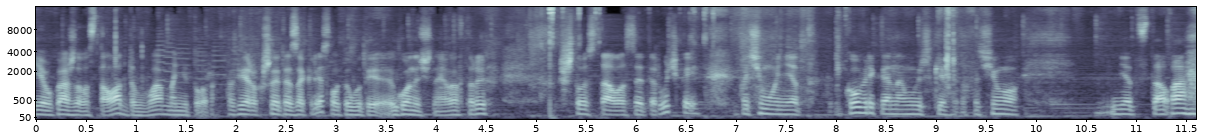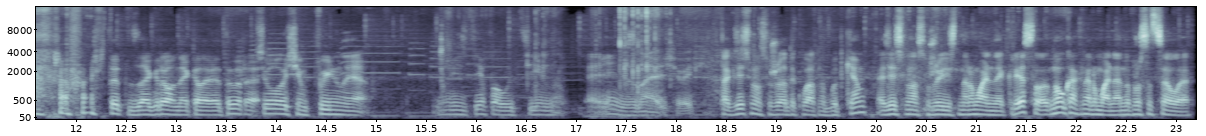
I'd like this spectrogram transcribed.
и у каждого стола два монитора. Во-первых, что это за кресло, как будто гоночное, во-вторых, что стало с этой ручкой, почему нет коврика на мышке, почему нет стола, что это за огромная клавиатура. Все очень пыльное, везде паутина. Я не знаю, чуваки. Так, здесь у нас уже адекватный буткемп, а здесь у нас уже есть нормальное кресло. Ну, как нормальное, оно просто целое,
